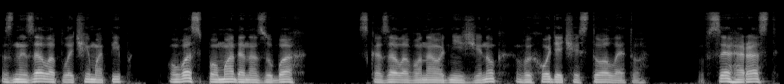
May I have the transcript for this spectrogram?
знизала плечима піп. У вас помада на зубах, сказала вона одній з жінок, виходячи з туалету. Все гаразд?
